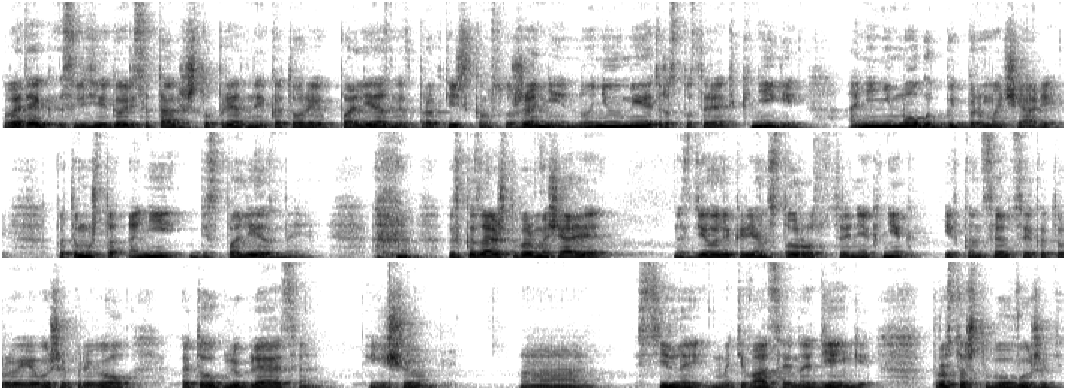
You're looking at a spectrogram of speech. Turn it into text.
в этой связи говорится также, что преданные, которые полезны в практическом служении, но не умеют распространять книги, они не могут быть брамачари, потому что они бесполезные. Вы сказали, что брамачари сделали крен в сторону распространения книг, и в концепции, которую я выше привел, это углубляется еще а, сильной мотивацией на деньги, просто чтобы выжить.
